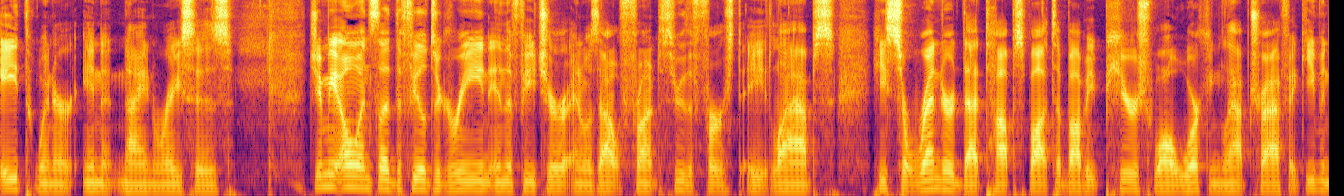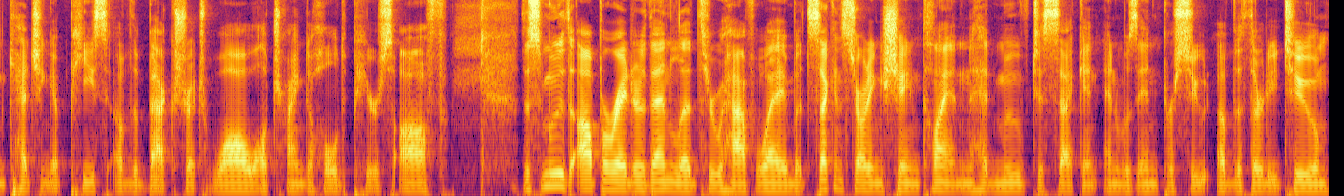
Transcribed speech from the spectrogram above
eighth winner in nine races races. Jimmy Owens led the field to green in the feature and was out front through the first eight laps. He surrendered that top spot to Bobby Pierce while working lap traffic, even catching a piece of the backstretch wall while trying to hold Pierce off. The smooth operator then led through halfway, but second starting Shane Clanton had moved to second and was in pursuit of the 32.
